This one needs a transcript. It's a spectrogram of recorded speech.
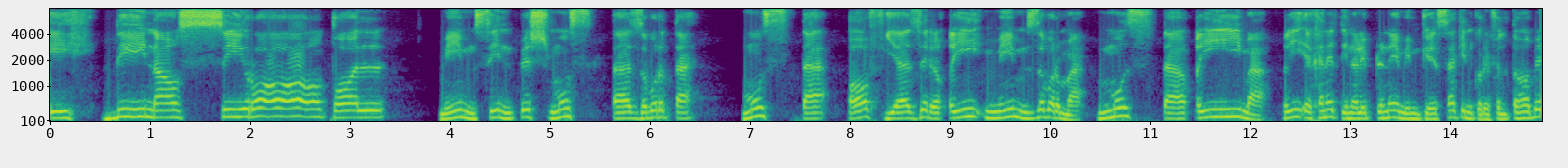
اهدنا الصراط ميم سين بش مس تا زبر تا مستا অফ ইয়াজের কি মিম জবর মা মুস্তাকিমা এই এখানে তিন আলিফ টেনে মিমকে সাকিন করে ফেলতে হবে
